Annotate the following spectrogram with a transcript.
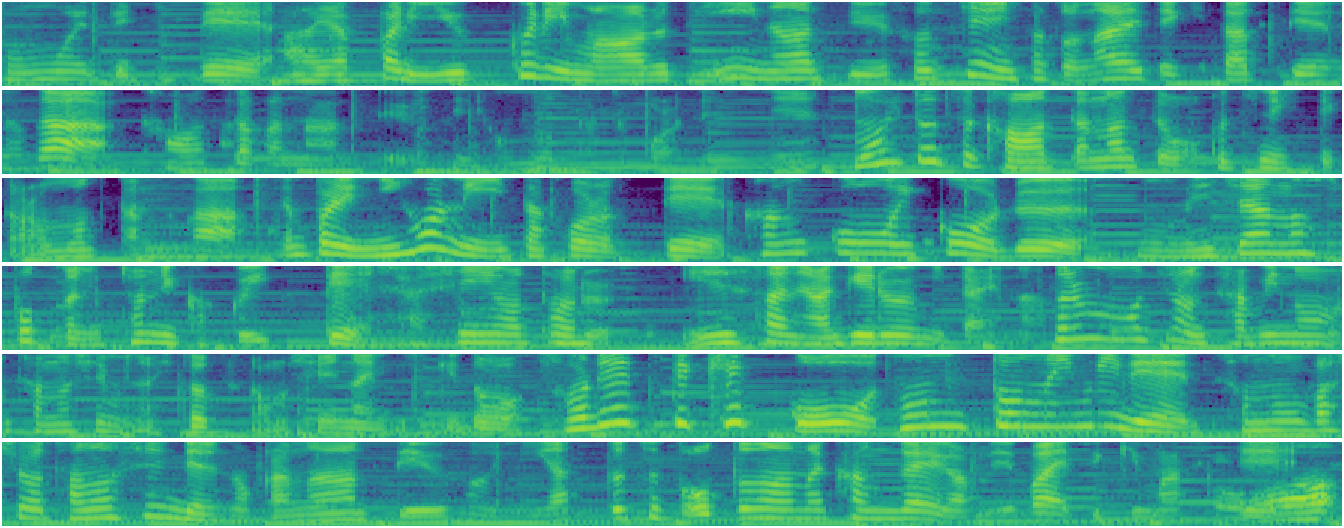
思えてきてあやっぱりゆっくり回るっていいなっていうそっちにちょっと慣れてきたっていうのが変わったかなというふうに思ったところですね。もう一つ変わったなってこっちに来てから思ったのがやっぱり日本にいた頃って観光イコールもうメジャーなスポットにとにかく行って写真を撮るインスタに上げるみたいな。それももちろん旅の楽しみの一つかもしれないんですけどそれって結構本当の意味でその場所を楽しんでるのかなっていうふうにやっとちょっと大人な考えが芽生えてきましてお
